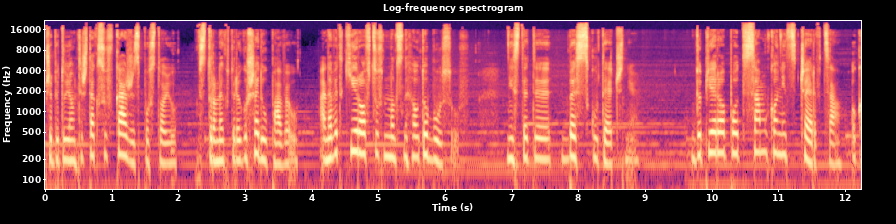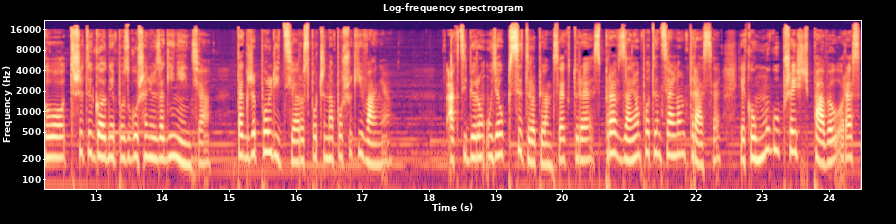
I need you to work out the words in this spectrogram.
Przepytują też taksówkarzy z postoju, w stronę którego szedł Paweł, a nawet kierowców nocnych autobusów. Niestety bezskutecznie. Dopiero pod sam koniec czerwca, około trzy tygodnie po zgłoszeniu zaginięcia, także policja rozpoczyna poszukiwania. W akcji biorą udział psy tropiące, które sprawdzają potencjalną trasę, jaką mógł przejść Paweł oraz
